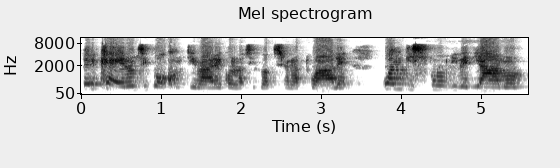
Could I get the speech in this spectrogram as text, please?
perché non si può continuare con la situazione attuale. Quanti studi vediamo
